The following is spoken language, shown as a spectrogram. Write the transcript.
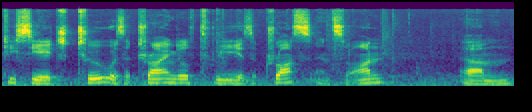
PCH2 is a triangle, 3 is a cross, and so on. Um,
